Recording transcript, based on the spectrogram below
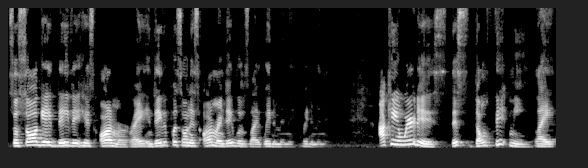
So Saul gave David his armor, right? And David puts on his armor, and David was like, wait a minute, wait a minute. I can't wear this. This don't fit me. Like,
